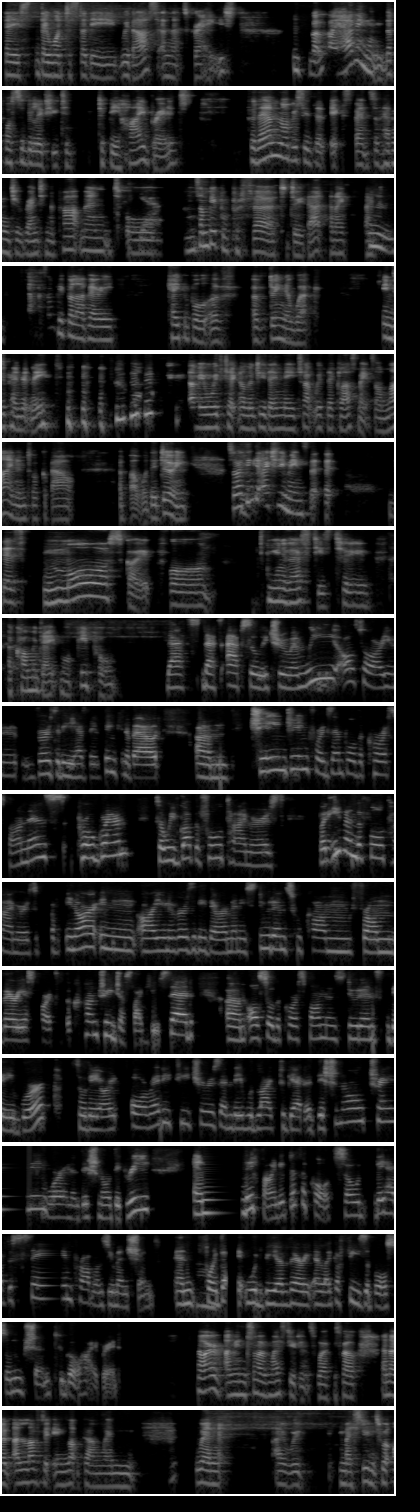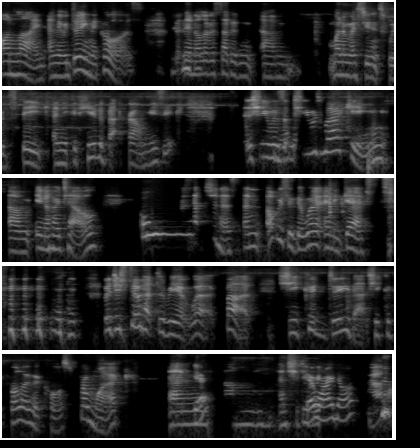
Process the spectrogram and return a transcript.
they they want to study with us and that's great mm-hmm. but by having the possibility to to be hybrid for them obviously the expense of having to rent an apartment or yeah. I mean, some people prefer to do that and i, I mm. some people are very capable of of doing their work independently i mean with technology they meet up with their classmates online and talk about about what they're doing so i mm. think it actually means that that there's more scope for universities to accommodate more people. That's that's absolutely true and we also our university has been thinking about um, changing for example the correspondence program. So we've got the full timers but even the full timers in our in our university there are many students who come from various parts of the country just like you said. Um, also the correspondence students they work so they are already teachers and they would like to get additional training or an additional degree and they find it difficult. So they have the same problems you mentioned. And mm. for that it would be a very and like a feasible solution to go hybrid. No i mean some of my students work as well. And I, I loved it in lockdown when when i would my students were online and they were doing the course but then all of a sudden um, one of my students would speak and you could hear the background music. She was she was working um, in a hotel. Oh. Receptionist and obviously there weren't any guests but you still had to be at work. But she could do that. She could follow her course from work and yeah. um, and she did yeah really why not? well.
